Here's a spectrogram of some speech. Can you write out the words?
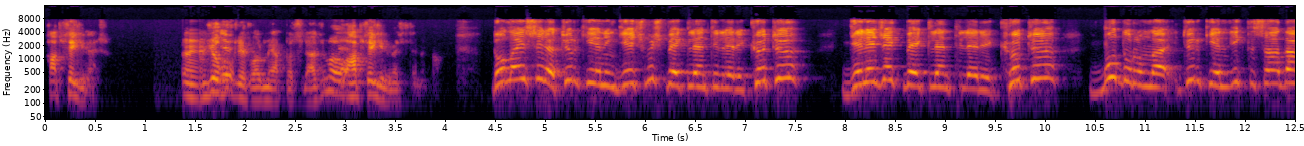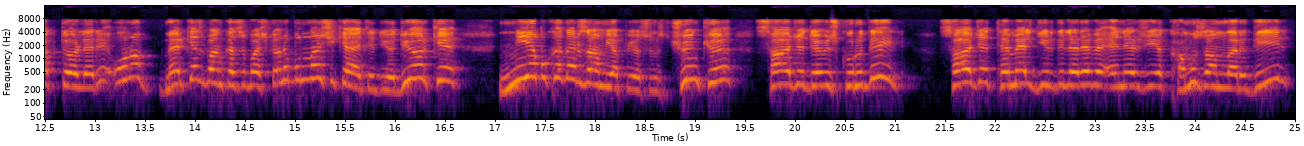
hapse girer. Önce hukuk evet. reformu yapması lazım. O evet. hapse girmesi demek. Dolayısıyla Türkiye'nin geçmiş beklentileri kötü, gelecek beklentileri kötü. Bu durumla Türkiye'nin iktisadi aktörleri onu Merkez Bankası Başkanı bundan şikayet ediyor. Diyor ki niye bu kadar zam yapıyorsunuz? Çünkü sadece döviz kuru değil, sadece temel girdilere ve enerjiye kamu zamları değil,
